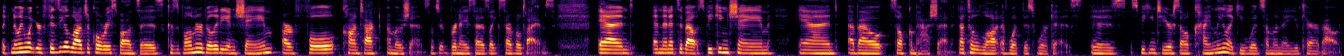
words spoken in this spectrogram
like knowing what your physiological response is because vulnerability and shame are full contact emotions. That's what brene says like several times. And and then it's about speaking shame and about self-compassion. That's a lot of what this work is, is speaking to yourself kindly like you would someone that you care about.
